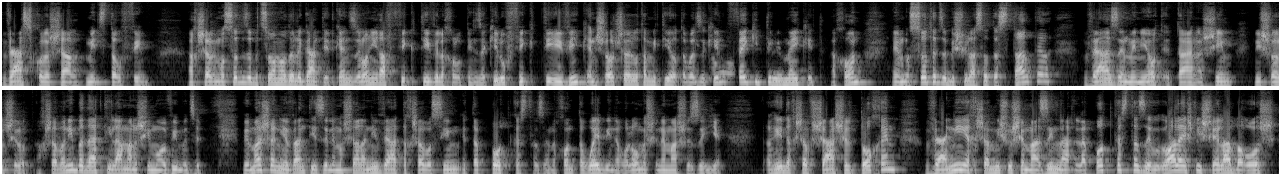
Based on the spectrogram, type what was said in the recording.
ואז כל השאר מצטרפים. עכשיו הם עושות את זה בצורה מאוד אלגנטית, כן? זה לא נראה פיקטיבי לחלוטין, זה כאילו פיקטיבי, כן, שאלות שאלות אמיתיות, אבל זה כאילו fake it till you make it, נכון? הן עושות את זה בשביל לעשות את הסטארטר, ואז הן מניעות את האנשים לשאול שאלות. עכשיו אני בדקתי למה אנשים אוהבים את זה, ומה שאני הבנתי זה למשל אני ואת עכשיו עושים את הפודקאסט הזה, נכון? את הוובינר, או לא משנה מה שזה יהיה. נגיד עכשיו שעה של תוכן, ואני עכשיו מישהו שמאזין לפודקאסט הזה, וואלה יש לי שאלה בראש,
